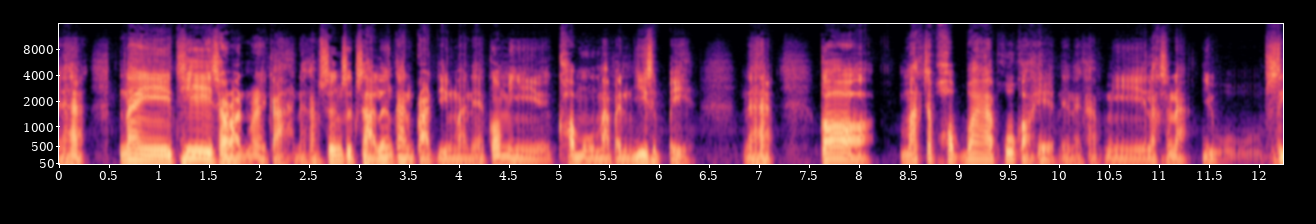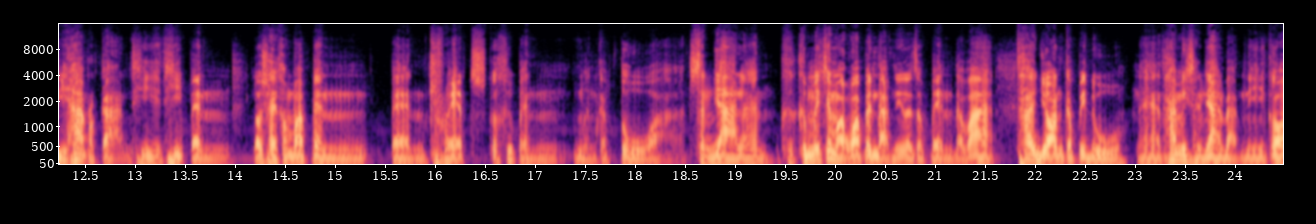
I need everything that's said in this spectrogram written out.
นะฮะในที่สหรัฐอเมริกานะครับซึ่งศึกษาเรื่องการกราดยิงมาเนี่ยก็มีข้อมูลมาเป็น 20 ปีนะฮะก็มักจะพบว่าผู้ก่อเหตุเนี่ยนะครับมีลักษณะอยู่ 4-5 ประการที่ที่เป็นเราใช้คำว่าเป็นเป็น traits ก็คือเป็นเหมือนกับตัวสัญญาณแล้วกัน คือคือไม่ใช่หมายว่าเป็นแบบนี้เราจะเป็น แต่ว่าถ้าย้อนกลับไปดูนะฮะถ้ามีสัญญาณแบบนี้ก็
